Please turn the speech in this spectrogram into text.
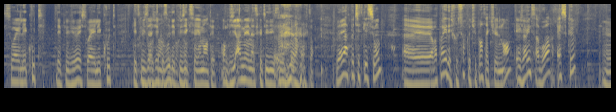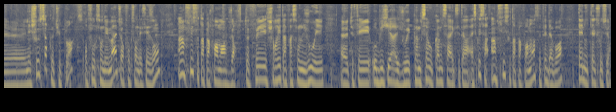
Soyez l'écoute des plus vieux et soyez l'écoute des plus âgés que vous, des plus expérimentés. On dit amen à ce que tu dis, c'est important. Dernière petite question, euh, on va parler des chaussures que tu portes actuellement et j'ai envie de savoir, est-ce que euh, les chaussures que tu portes, en fonction des matchs, en fonction des saisons, influent sur ta performance? Genre te fait changer ta façon de jouer, euh, te fait obliger à jouer comme ça ou comme ça, etc. Est-ce que ça influe sur ta performance le fait d'avoir telle ou telle chaussure?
